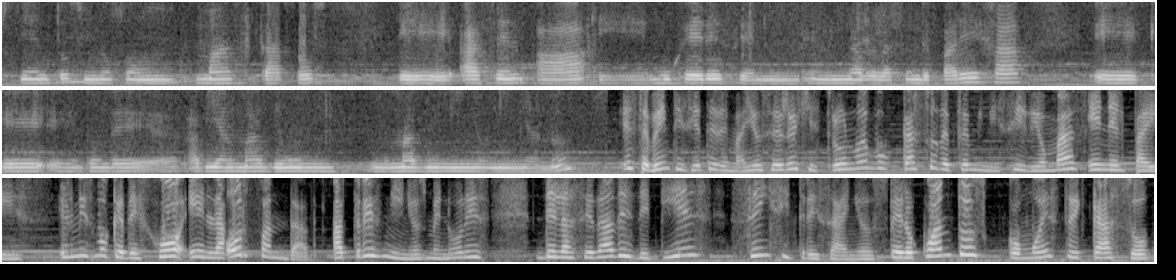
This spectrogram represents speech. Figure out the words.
70%, si no son más casos, eh, hacen a eh, mujeres en, una relación de pareja, eh, que, donde habían más de un, más de un niño o niña, ¿no? Este 27 de mayo se registró un nuevo caso de feminicidio más en el país, el mismo que dejó en la orfandad a tres niños menores de las edades de 10, 6 y 3 años. Pero ¿cuántos como este caso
